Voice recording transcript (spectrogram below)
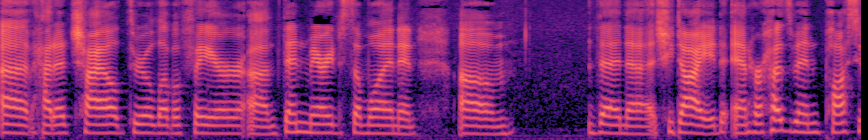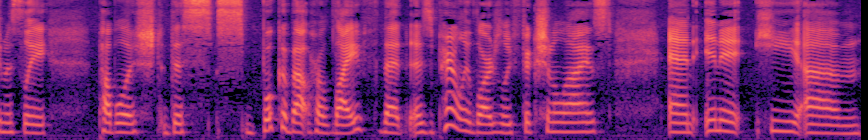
uh, had a child through a love affair, um, then married someone, and um, then uh, she died. And her husband posthumously published this book about her life that is apparently largely fictionalized and in it he um,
